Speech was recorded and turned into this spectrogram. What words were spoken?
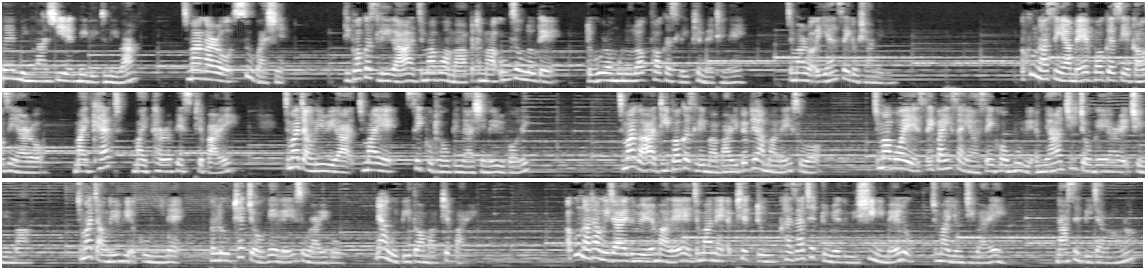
ပဲမင်္ဂလာရှိတဲ့နေ့လေးတစ်နေ့ပါကျမကတော့စုပါရှင်ဒီ podcast လေးကကျမဘဝမှာပထမဦးဆုံးလုပ်တဲ့တကူတော် monologue podcast လေးဖြစ်မယ်ထင်တယ်ကျမတော့အရန်စိတ်လှုပ်ရှားနေပြီအခုနားဆင်ရမယ့် podcast ရဲ့ခေါင်းစဉ်ကတော့ My Cat My Therapist ဖြစ်ပါတယ်ကျမကြောင့်လေးတွေကကျမရဲ့စိတ်ကူထုံးပညာရှင်လေးတွေပေါ့လေကျမကဒီ podcast လေးမှာဘာတွေပြောပြမှာလဲဆိုတော့ကျမဘဝရဲ့စိတ်ပိုင်းဆိုင်ရာစိန်ခေါ်မှုတွေအများကြီးကြုံခဲ့ရတဲ့အချိန်တွေမှာ ကျမကြောင့်လေးတွေအကူအညီနဲ့ဘလို့ဖြတ်ကျော်ခဲ့လဲဆိုတာတွေကိုမျှဝေပေးသွားမှာဖြစ်ပါတယ်အခုနားထောင်နေကြတဲ့သူတွေထဲမှာလည်းကျမနဲ့အဖြစ်တူခံစားချက်တူတဲ့သူတွေရှိနေမယ်လို့ကျမယုံကြည်ပါတယ်နားဆင်ပေးကြပါအောင်နော်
